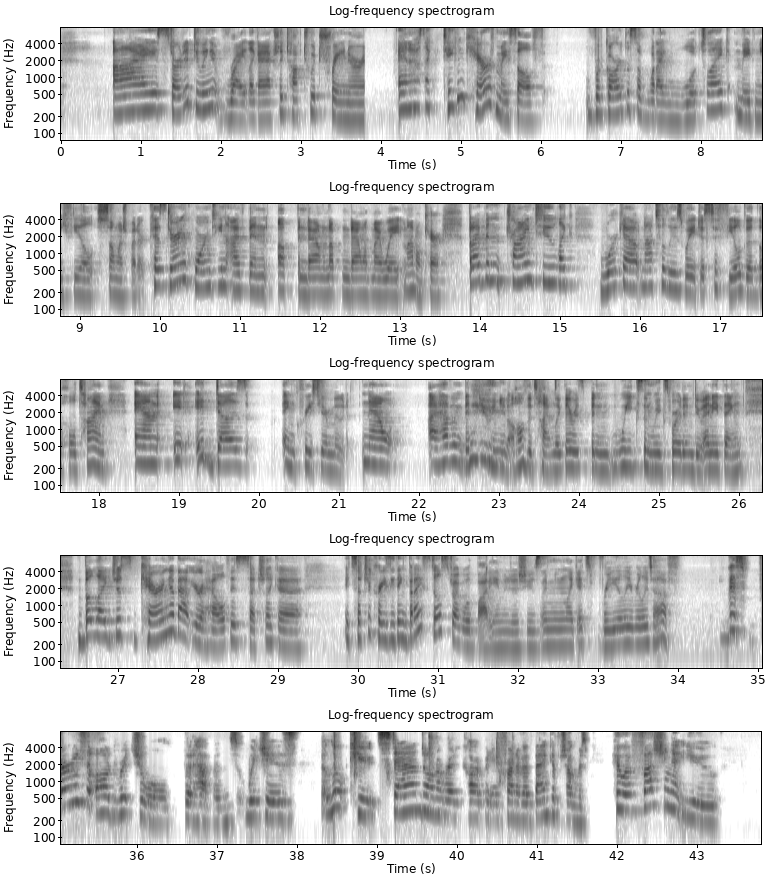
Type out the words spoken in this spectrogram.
I started doing it right. Like I actually talked to a trainer and I was like taking care of myself regardless of what I looked like, made me feel so much better. Because during quarantine, I've been up and down and up and down with my weight, and I don't care. But I've been trying to like work out, not to lose weight, just to feel good the whole time. And it it does increase your mood. Now, I haven't been doing it all the time. Like there has been weeks and weeks where I didn't do anything. But like just caring about your health is such like a it's such a crazy thing, but I still struggle with body image issues. I mean, like it's really really tough this very odd ritual that happens, which is look cute, stand on a red carpet in front of a bank of photographers who are flashing at you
